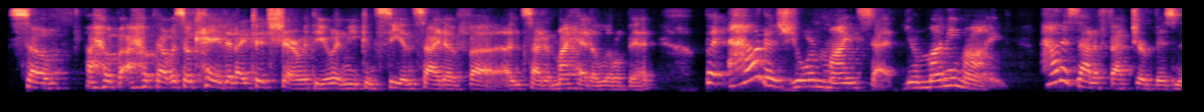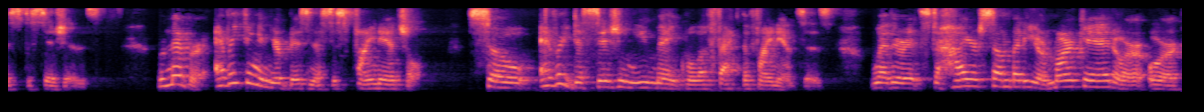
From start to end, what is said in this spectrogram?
So I hope I hope that was okay that I did share with you, and you can see inside of uh, inside of my head a little bit. But how does your mindset, your money mind, how does that affect your business decisions? Remember, everything in your business is financial. So every decision you make will affect the finances whether it's to hire somebody or market or, or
